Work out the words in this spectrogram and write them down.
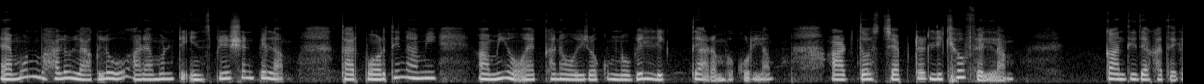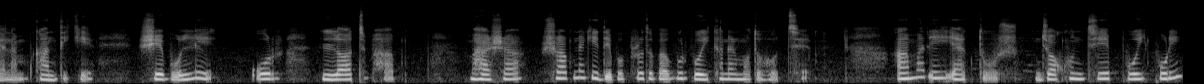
এমন ভালো লাগল আর এমন একটা ইন্সপিরেশন পেলাম। তার পরদিন আমি, আমিও একখানা ওই রকম নোভেল লিখতে আরম্ভ করলাম। আট দশ চ্যাপ্টার লিখেও ফেললাম। কান্তি দেখাতে গেলাম কান্তিকে। সে বললে, ওর লট ভাব, ভাষা সব নাকি দেবব্রতবাবুর বইখানার মতো হচ্ছে। আমার এই এক দোষ, যখন যে বই পড়ি,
